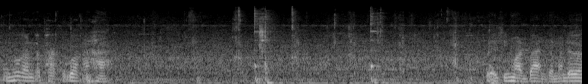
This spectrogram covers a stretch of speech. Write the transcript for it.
อันนี้กันกับผักลวกนะคะเพื่อกินหอดบ้านกันมาเด้อ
